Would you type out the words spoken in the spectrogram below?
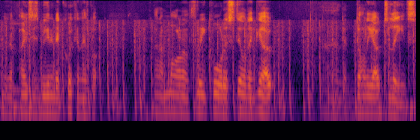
And the pace is beginning to quicken. They've got about a mile and three quarters still to go. And Dolly Oates leads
